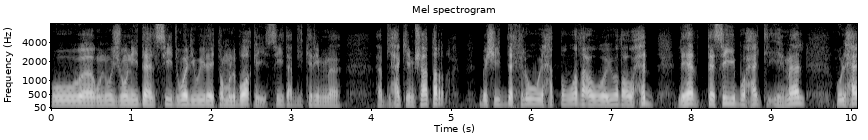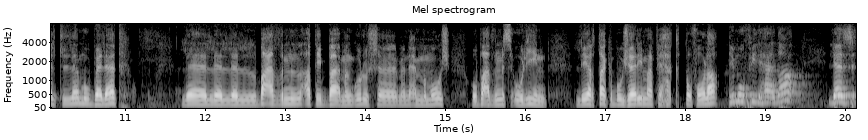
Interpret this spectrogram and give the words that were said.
ونوجهوا نداء للسيد والي ولاية أم البواقي السيد عبد الكريم عبد الحكيم شاطر باش يدخلوا ويحطوا وضع ويوضعوا حد لهذا التسيب وحالة الإهمال وحاله اللامبالاة لبعض من الأطباء. ما نقولوش ما نعمموش وبعض المسؤولين اللي ارتكبوا جريمة في حق الطفولة. المفيد هذا لازم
